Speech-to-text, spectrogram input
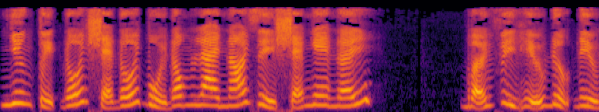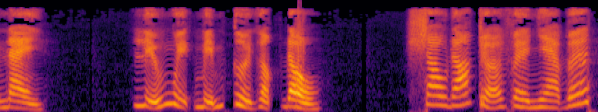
Nhưng tuyệt đối sẽ đối Bùi Đông Lai nói gì sẽ nghe nấy. Bởi vì hiểu được điều này. Liễu Nguyệt mỉm cười gật đầu. Sau đó trở về nhà bếp.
